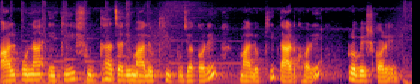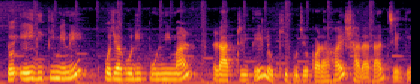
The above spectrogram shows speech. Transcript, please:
আলপনা এঁকে শুদ্ধাচারে মা লক্ষ্মীর পূজা করেন, মা লক্ষ্মী তার ঘরে প্রবেশ করেন। তো এই রীতি মেনে কোজাগরি পূর্ণিমার রাত্রিতে লক্ষ্মী পুজো করা হয় সারা রাত জেগে।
